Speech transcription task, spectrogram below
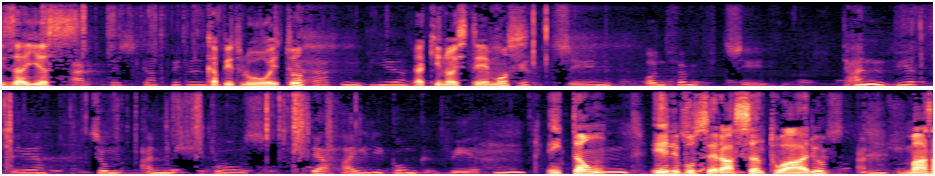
Isaías, capítulo 8, aqui nós temos. Er então ele vos será santuário, mas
